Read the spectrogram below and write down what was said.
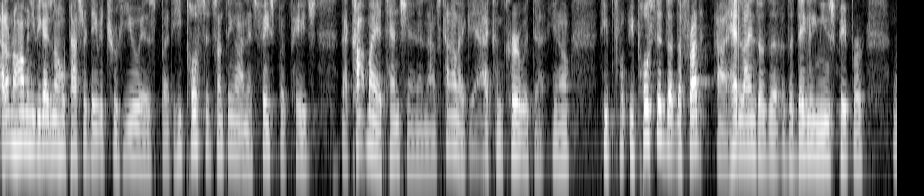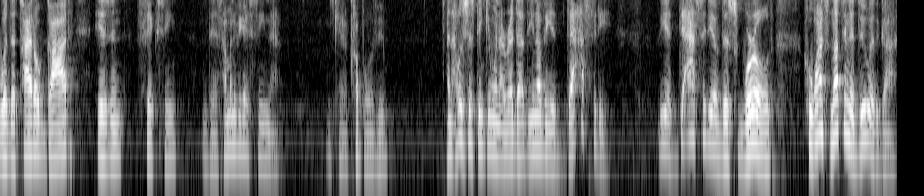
I don't know how many of you guys know who Pastor David Trujillo is, but he posted something on his Facebook page that caught my attention, and I was kind of like, yeah, I concur with that. You know, he he posted the the front uh, headlines of the the daily newspaper with the title "God isn't fixing this." How many of you guys seen that? Okay, a couple of you. And I was just thinking when I read that, you know, the audacity, the audacity of this world who wants nothing to do with God,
